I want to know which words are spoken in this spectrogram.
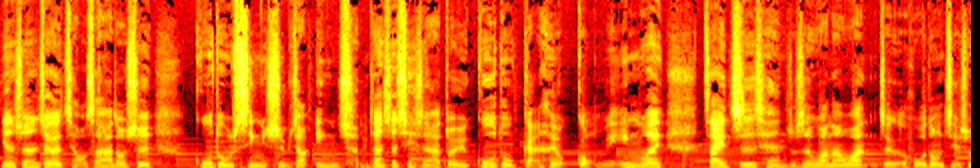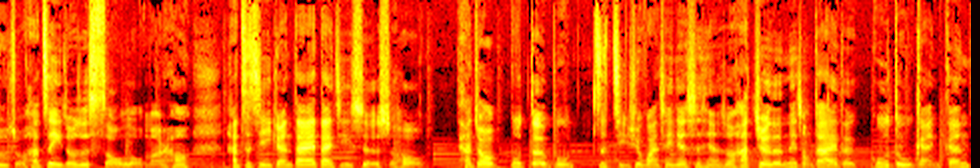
延伸这个角色，他都是孤独型，是比较阴沉，但是其实他对于孤独感很有共鸣，因为在之前就是 One on One 这个活动结束之后，他自己都是 solo 嘛，然后他自己一个人待在待机室的时候，他就不得不自己去完成一件事情的时候，他觉得那种带来的孤独感跟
